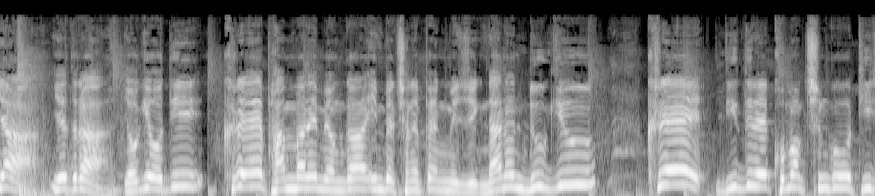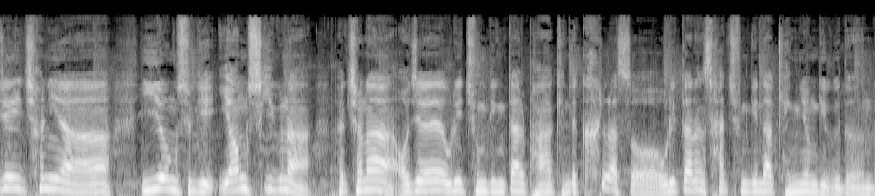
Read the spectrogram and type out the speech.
야 얘들아 여기 어디? 그래 반말의 명가 임백천의 백뮤직. 나는 누규 그래 니들의 고막 친구 DJ 천이야. 이영숙이 영숙이구나. 백천아 어제 우리 중딩 딸 방학인데 큰일 났어. 우리 딸은 사춘기나 갱년기거든.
